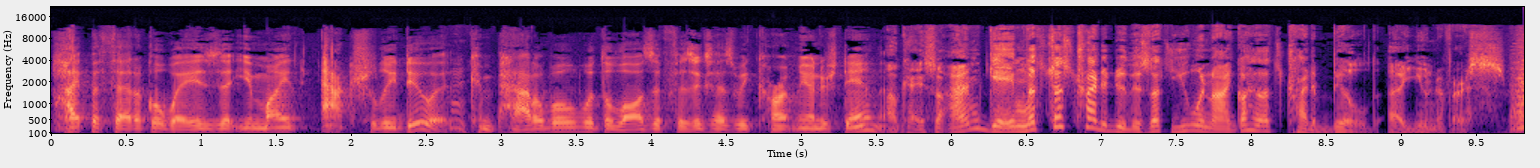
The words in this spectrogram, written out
hypothetical ways that you might actually do it, hmm. compatible with the laws of physics as we currently understand them. Okay, so I'm game. Let's just try to do this. Let's you and I go ahead. Let's try to build a universe. No,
